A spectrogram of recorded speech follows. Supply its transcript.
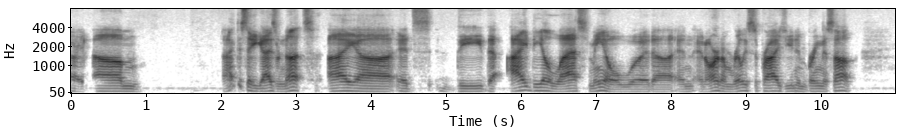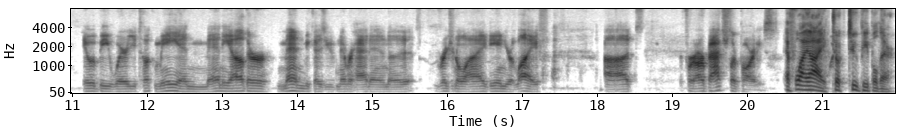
All right. Um, I have to say, you guys are nuts. I uh, it's the the ideal last meal would uh, and and Art. I'm really surprised you didn't bring this up. It would be where you took me and many other men because you've never had an uh, original ID in your life uh, for our bachelor parties. FYI, took two people there.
